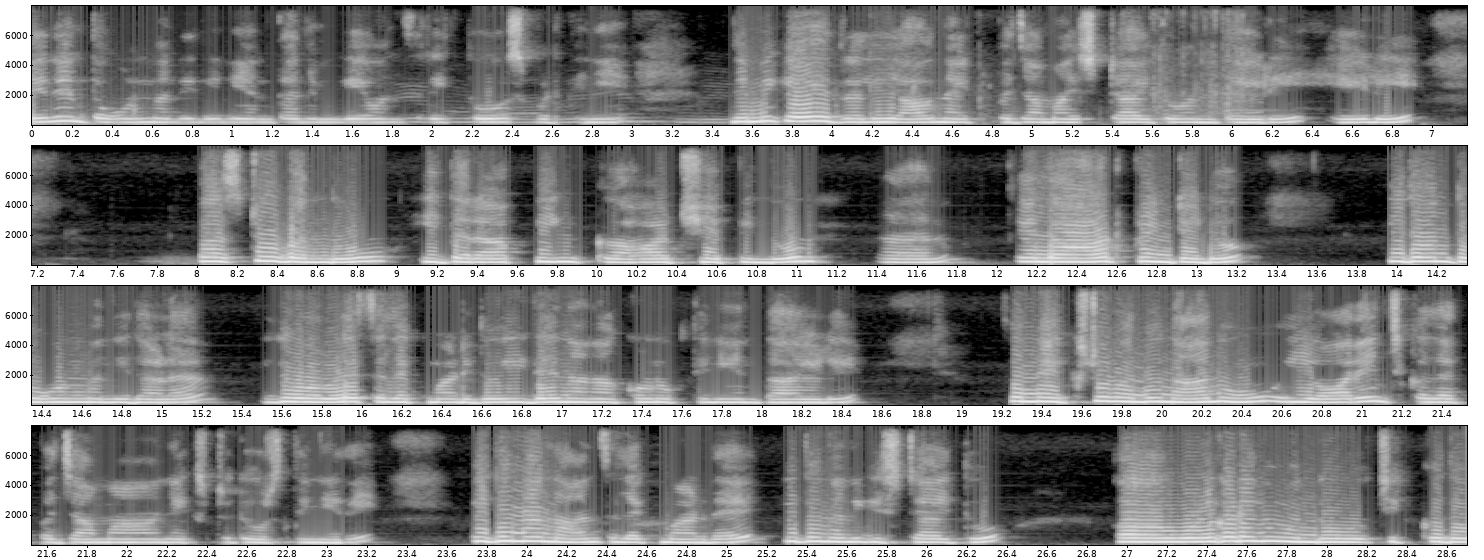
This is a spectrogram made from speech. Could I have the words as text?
ಏನೇನು ತಗೊಂಡ್ ಬಂದಿದ್ದೀನಿ ಅಂತ ನಿಮ್ಗೆ ಒಂದ್ಸರಿ ತೋರಿಸ್ಬಿಡ್ತೀನಿ. ನಿಮಗೆ ಇದರಲ್ಲಿ ಯಾವ ನೈಟ್ ಪಜಾಮ ಇಷ್ಟ ಆಯ್ತು ಅಂತ ಹೇಳಿ ಹೇಳಿ. ಫಸ್ಟು ಬಂದು ಈ ಥರ pink heart shape heart printed ಇದೊಂದು ತಗೊಂಡ್ ಬಂದಿದ್ದಾಳೆ. ಇದು ಅವಳೆ ಸೆಲೆಕ್ಟ್ ಮಾಡಿದ್ದು. ಇದೇ ನಾನು ಹಾಕೊಂಡು ಹೋಗ್ತೀನಿ ಅಂತ ಹೇಳಿ. ಸೊ ನೆಕ್ಸ್ಟ್ ಬಂದು ನಾನು ಈ ಆರೆಂಜ್ ಕಲರ್ ಪಜಾಮ ನೆಕ್ಸ್ಟ್ ತೋರಿಸ್ತೀನಿ ರೀ. ಇದನ್ನ ನಾನ್ ಸೆಲೆಕ್ಟ್ ಮಾಡಿದೆ. ಇದು ನನಗೆ ಇಷ್ಟ ಆಯ್ತು. ಒಳಗಡೆನೂ ಒಂದು ಚಿಕ್ಕದು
